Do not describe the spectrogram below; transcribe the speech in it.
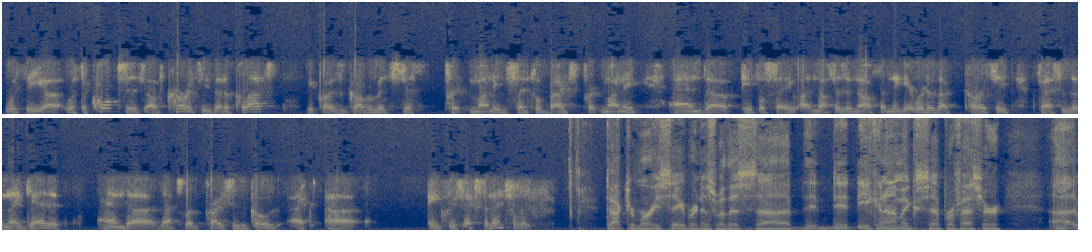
with the uh, with the corpses of currencies that have collapsed because governments just print money, central banks print money, and uh, people say enough is enough, and they get rid of that currency faster than they get it, and uh, that's when prices go uh, increase exponentially. Dr. Murray Sabrin is with us, uh, economics uh, professor. Uh,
